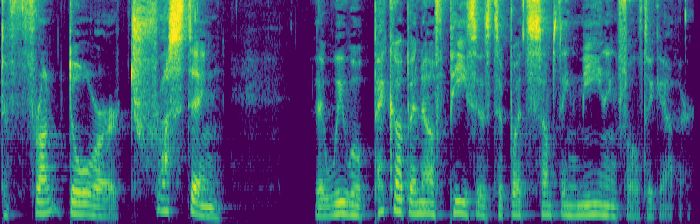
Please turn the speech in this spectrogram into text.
the front door, trusting that we will pick up enough pieces to put something meaningful together.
